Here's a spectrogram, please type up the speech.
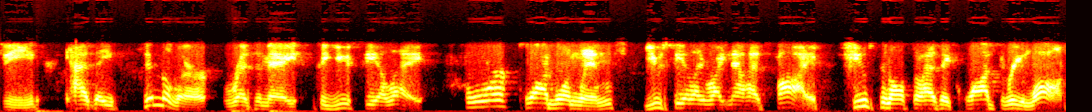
seed, has a similar resume to UCLA. Four quad one wins. UCLA right now has five. Houston also has a quad three loss.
